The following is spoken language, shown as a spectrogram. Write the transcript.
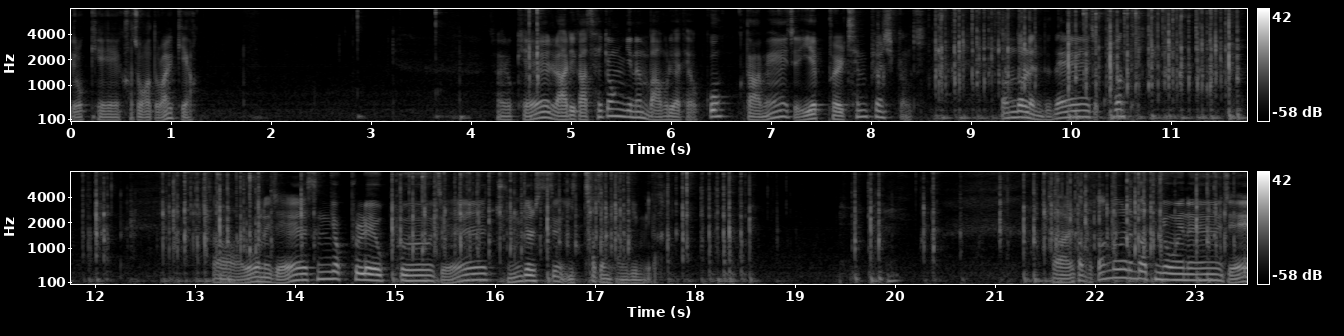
이렇게 가져가도록 할게요. 자, 이렇게 라리가 세 경기는 마무리가 되었고 그 다음에 이제 EFL 챔피언십 경기 썬더랜드 대 코번트 자 요거는 이제 승격 플레이오프 이제 준결승 2차전 경기입니다 자 일단 뭐 썬더랜드 같은 경우에는 이제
